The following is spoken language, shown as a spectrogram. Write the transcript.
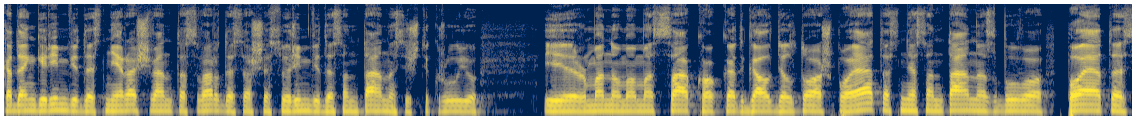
kadangi Rimvidas nėra šventas vardas, aš esu Rimvidas Antanas iš tikrųjų Ir mano mama sako, kad gal dėl to aš poetas, nes Antanas buvo poetas,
